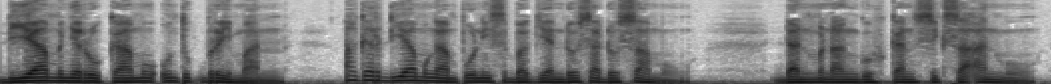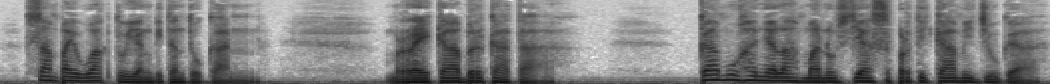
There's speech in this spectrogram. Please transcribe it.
Dia menyeru kamu untuk beriman, agar dia mengampuni sebagian dosa-dosamu, dan menangguhkan siksaanmu sampai waktu yang ditentukan. Mereka berkata, Kamu hanyalah manusia seperti kami juga.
